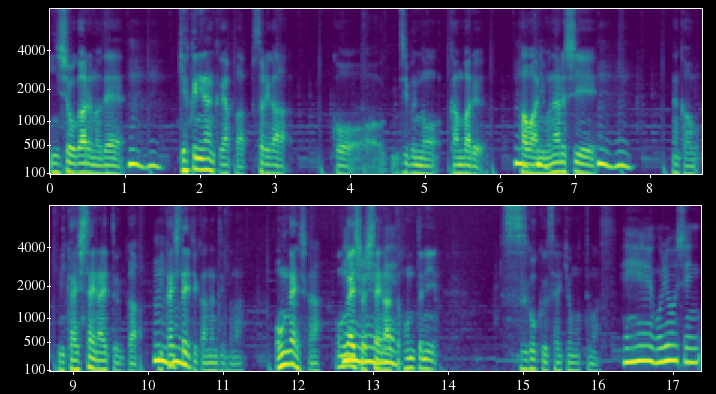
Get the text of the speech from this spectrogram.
印象があるので、うんうん、逆になんかやっぱそれがこう自分の頑張るパワーにもなるし、うんうん、なんか見返したいなというか、見返したいというかなんていうかな恩返しかな。恩返しをしたいなって本当にすごく最近思ってます。えー、ご両親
